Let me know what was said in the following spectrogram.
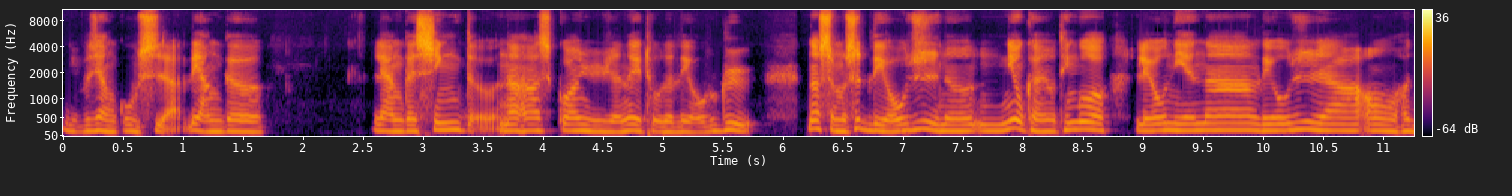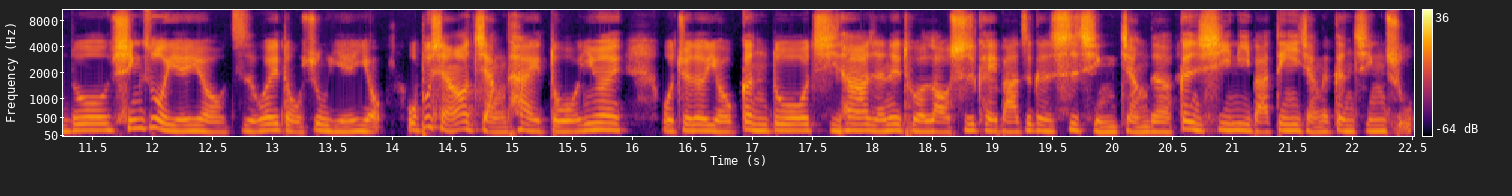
你不是讲故事啊，两个两个心得，那它是关于人类图的流日。那什么是流日呢？你有可能有听过流年啊、流日啊，哦，很多星座也有，紫微斗数也有。我不想要讲太多，因为我觉得有更多其他人类图的老师可以把这个事情讲得更细腻，把定义讲得更清楚。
